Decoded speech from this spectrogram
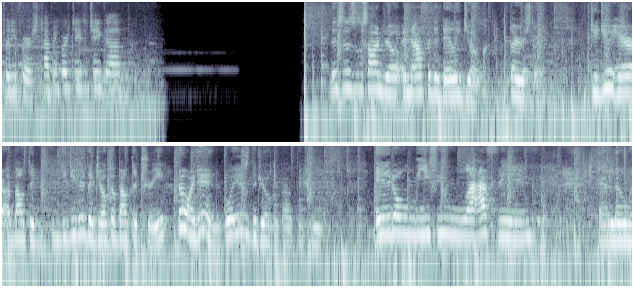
21st. Happy birthday to Jacob. This is Lissandro, and now for the daily joke. Thursday. Did you hear about the Did you hear the joke about the tree? No, I didn't. What is the joke about the tree? It'll leave you laughing. LOL.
